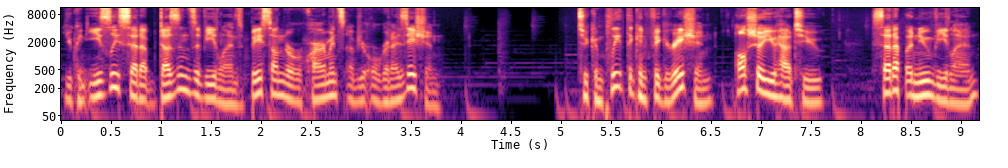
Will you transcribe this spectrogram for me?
You can easily set up dozens of VLANs based on the requirements of your organization. To complete the configuration, I'll show you how to set up a new VLAN,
